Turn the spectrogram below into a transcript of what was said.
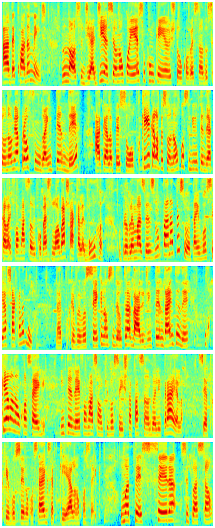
adequadamente. No nosso dia a dia, se eu não conheço com quem eu estou conversando, se eu não me aprofundo a entender aquela pessoa, por que aquela pessoa não conseguiu entender aquela informação e começo logo a achar que ela é burra, o problema às vezes não está na pessoa, está em você achar que ela é burra. Né? Porque foi você que não se deu o trabalho de tentar entender por que ela não consegue entender a informação que você está passando ali para ela. Se é porque você não consegue, se é porque ela não consegue. Uma terceira situação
